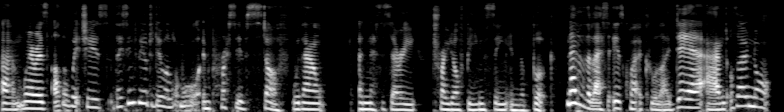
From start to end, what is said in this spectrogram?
Um, whereas other witches, they seem to be able to do a lot more impressive stuff without a necessary trade off being seen in the book. Nevertheless, it is quite a cool idea, and although not,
